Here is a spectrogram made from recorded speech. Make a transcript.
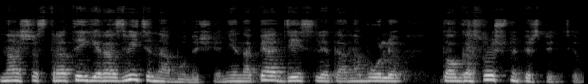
наша стратегия развития на будущее, не на 5-10 лет, а на более долгосрочную перспективу.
